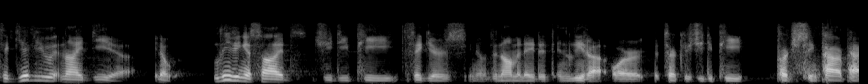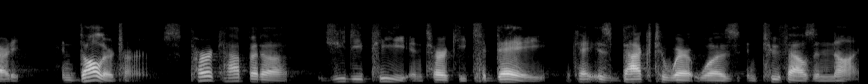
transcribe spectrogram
To give you an idea, you know, leaving aside GDP figures, you know, denominated in lira or Turkish GDP purchasing power parity, in dollar terms, per capita GDP in Turkey today, okay, is back to where it was in 2009.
